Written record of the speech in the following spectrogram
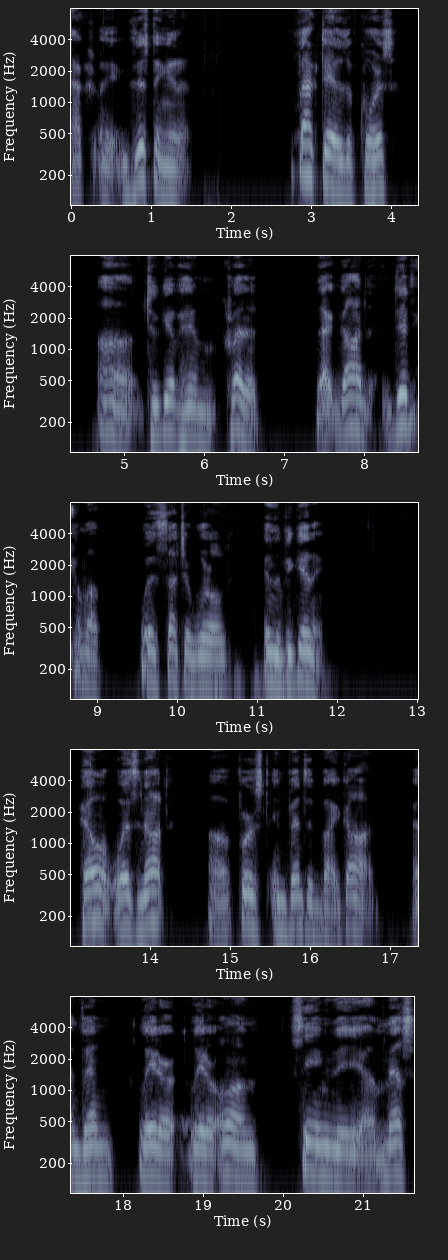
actually existing in it. The fact is, of course, uh, to give him credit, that God did come up with such a world in the beginning. Hell was not uh, first invented by God, and then later later on, seeing the uh, mess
